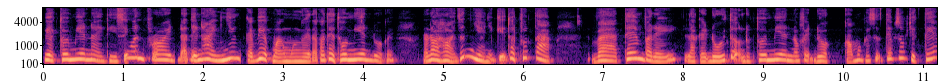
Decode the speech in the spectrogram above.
Việc thôi miên này thì Sigmund Freud đã tiến hành nhưng cái việc mà người ta có thể thôi miên được ấy, nó đòi hỏi rất nhiều những kỹ thuật phức tạp. Và thêm vào đấy là cái đối tượng được thôi miên nó phải được có một cái sự tiếp xúc trực tiếp.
